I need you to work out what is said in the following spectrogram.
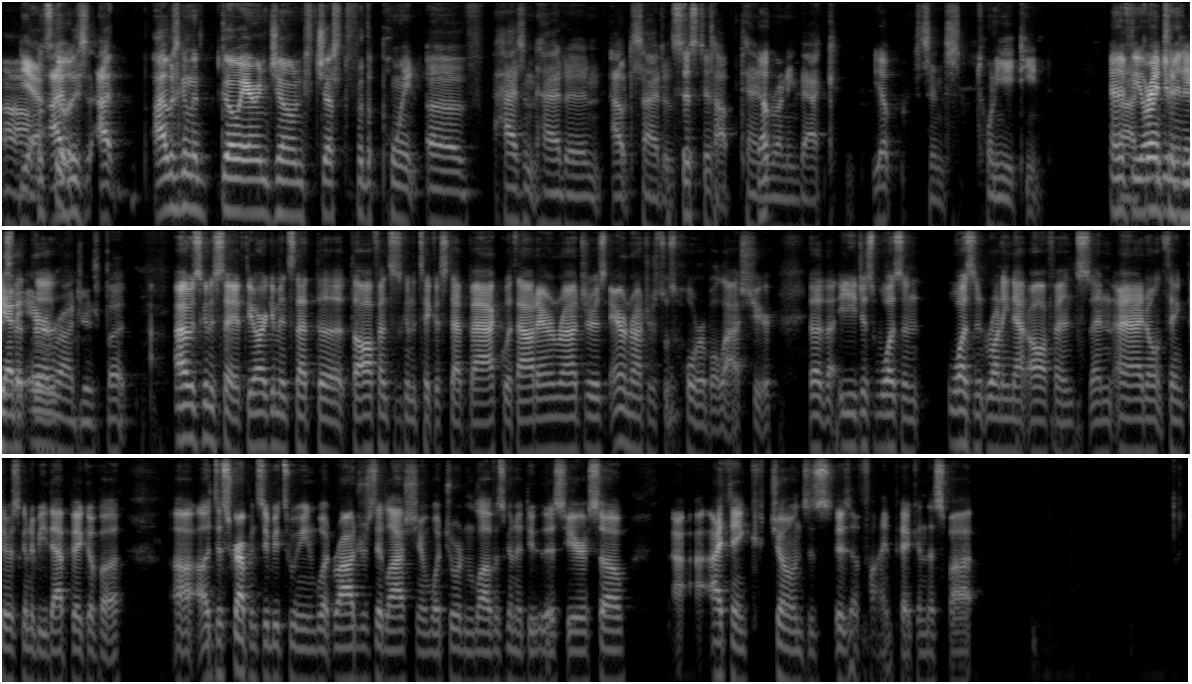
Um, yeah, I was I I was gonna go Aaron Jones just for the point of hasn't had an outside Consistent. of top ten yep. running back. Yep. Since 2018. And if uh, the argument is that Aaron Rodgers, but I was going to say if the argument's that the the offense is going to take a step back without Aaron Rodgers, Aaron Rodgers was horrible last year. Uh, he just wasn't wasn't running that offense, and, and I don't think there's going to be that big of a uh, a discrepancy between what Rodgers did last year and what Jordan Love is going to do this year. So I, I think Jones is is a fine pick in this spot.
